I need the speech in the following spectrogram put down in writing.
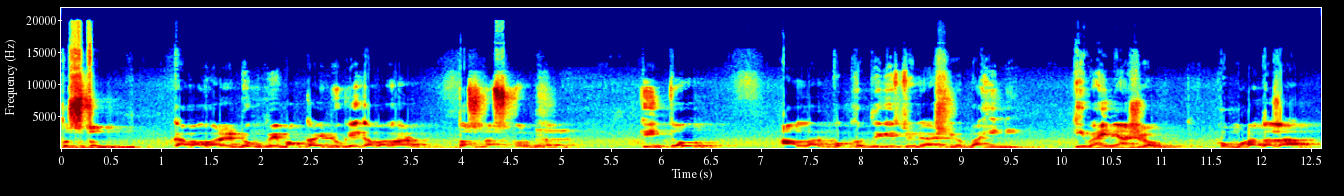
প্রস্তুত কাবা ঘরে ঢুকবে, মক্কায় ঢুকে কাবা ঘর তছনছ করবে। কিন্তু আল্লাহর পক্ষ থেকে চলে আসলো বাহিনী। কি বাহিনী আসলো? খুব মোটা তাজা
